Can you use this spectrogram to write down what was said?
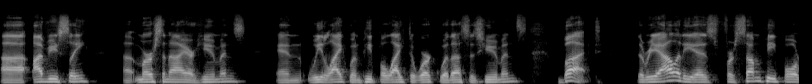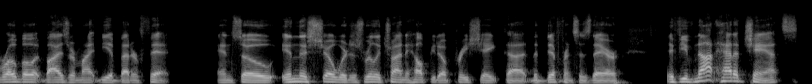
uh, obviously uh, murs and i are humans and we like when people like to work with us as humans but the reality is for some people a robo advisor might be a better fit and so in this show, we're just really trying to help you to appreciate uh, the differences there. If you've not had a chance,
